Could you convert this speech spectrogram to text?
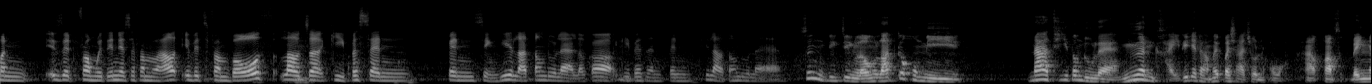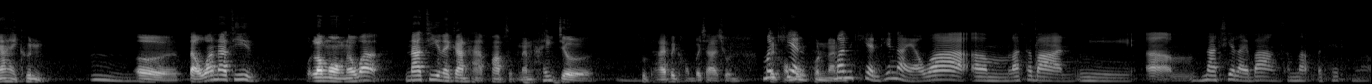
มัน is it from within is it from out if it's from both เราจะกี่เปอร์เซ็นต์เป็นสิ่งที่รัฐต้องดูแล แล้วก็กี่เปอร์เซ็นต์เป็นที่เราต้องดูแล ซึ่งจริงๆแล้วรัฐก็คงมีหน้าที่ต้องดูแลเงื่อนไขที่จะทำให้ประชาชนหาความสุขได้ง่ายขึ้นอืมเออ แต่ว่าหน้าที่เรามองนะว่าหน้าที่ในการหาความสุขนั้นให้เจอ สุดท้ายเป็นของประชาชนมันเป็นของเขียนบุคคลนั้นมันเขียนที่ไหนอะว่าเอิ่มรัฐบาลมีเอิ่มหน้าที่อะไรบ้างสำหรับประเทศของเรา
